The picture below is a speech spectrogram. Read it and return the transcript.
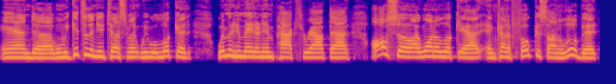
And, uh, when we get to the New Testament, we will look at women who made an impact throughout that. Also, I want to look at and kind of focus on a little bit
